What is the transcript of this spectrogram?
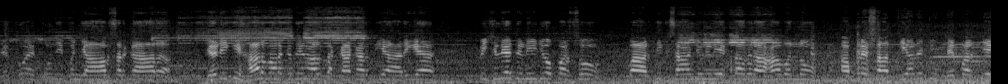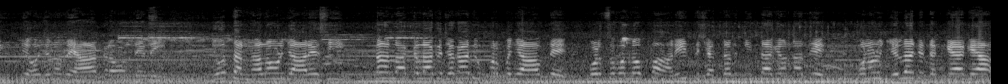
ਦੇਖੋ, ਇੱਥੋਂ ਦੀ ਪੰਜਾਬ ਸਰਕਾਰ ਜਿਹੜੀ ਕਿ ਹਰ ਵਰਗ ਦੇ ਨਾਲ ਧੱਕਾ ਕਰਦੀ ਆ ਰਹੀ ਹੈ, ਪਿਛਲੇ ਦਿਨੀ ਜੋ ਪਰਸੋਂ ਭਾਰਤੀ ਕਿਸਾਨ ਯੂਨੀਅਨ ਏਕਤਾ ਵਿਰਾਹਾਂ ਵੱਲੋਂ ਆਪਣੇ ਸਾਥੀਆਂ ਦੇ ਝੂਠੇ ਪਰਚੇ ਕੀਤੇ ਹੋਏ ਜਿਹਨਾਂ ਰਿਹਾ ਕਰਾਉਣ ਦੇ ਲਈ ਜੋ ਧਰਨਾ ਲਾਉਣ ਜਾ ਰਹੇ ਸੀ, ਤਾਂ ਅਲੱਗ-ਅਲੱਗ ਜਗ੍ਹਾ ਦੇ ਉੱਪਰ ਪੰਜਾਬ ਤੇ ਪੁਲਿਸ ਵੱਲੋਂ ਭਾਰੀ ਤਸ਼ੱਦਦ ਕੀਤਾ ਗਿਆ ਉਹਨਾਂ ਤੇ, ਉਹਨਾਂ ਨੂੰ ਜੇਲ੍ਹਾਂ 'ਚ ਡੱਕਿਆ ਗਿਆ।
